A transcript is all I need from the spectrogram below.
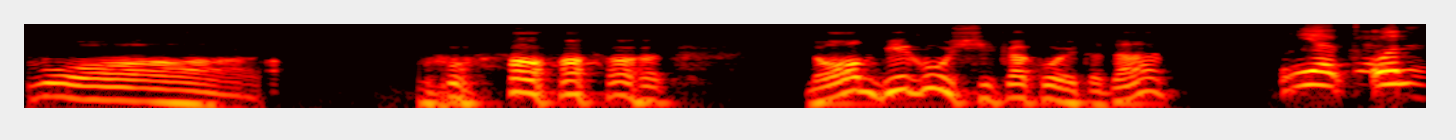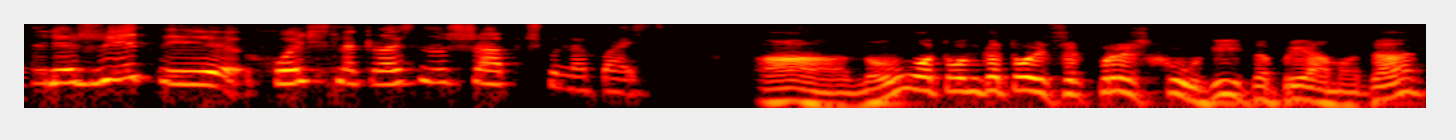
Вот. Вот. Но он бегущий какой-то, да? Нет, он лежит и хочет на красную шапочку напасть. А, ну вот он готовится к прыжку, видно прямо, да?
